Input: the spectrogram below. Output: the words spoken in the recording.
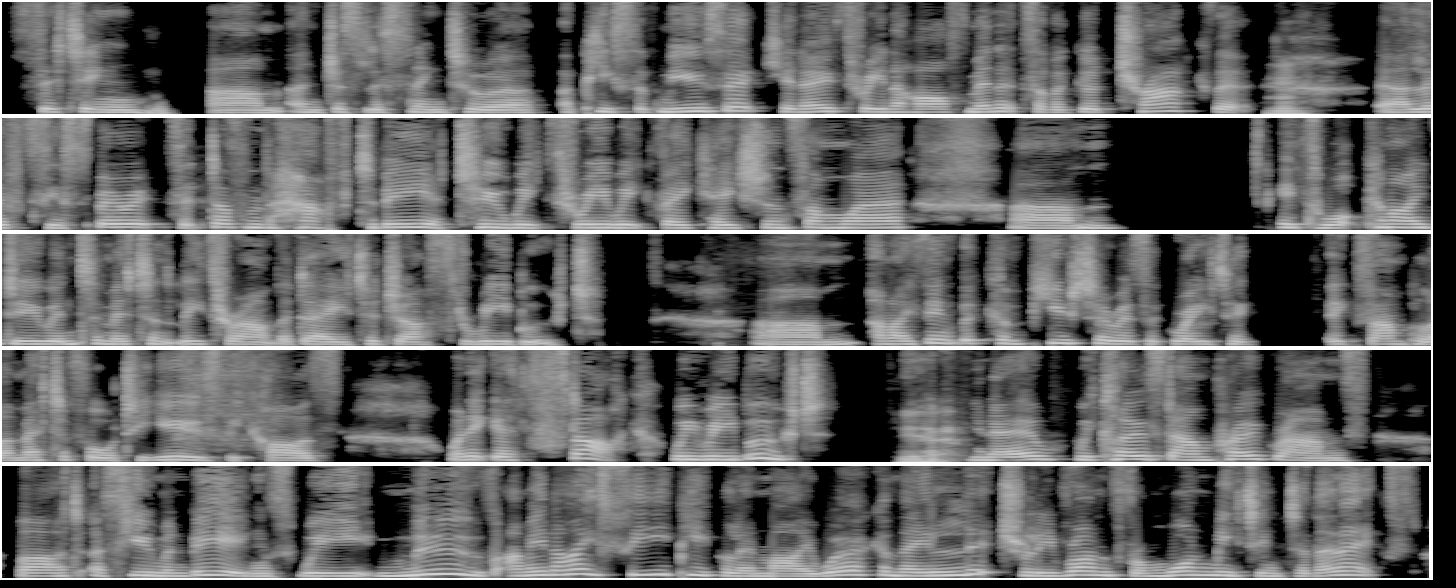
sitting um, and just listening to a, a, piece of music, you know, three and a half minutes of a good track that mm. uh, lifts your spirits. It doesn't have to be a two week, three week vacation somewhere. Um, it's what can I do intermittently throughout the day to just reboot. Um, and I think the computer is a great example, a metaphor to use because when it gets stuck, we reboot. Yeah. You know, we close down programs, but as human beings, we move. I mean, I see people in my work and they literally run from one meeting to the next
